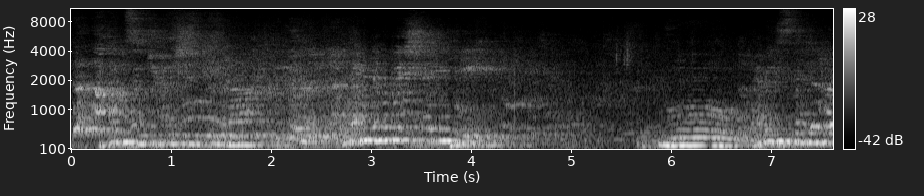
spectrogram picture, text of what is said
Concentration here. A little bit shaky. Ooh, We're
